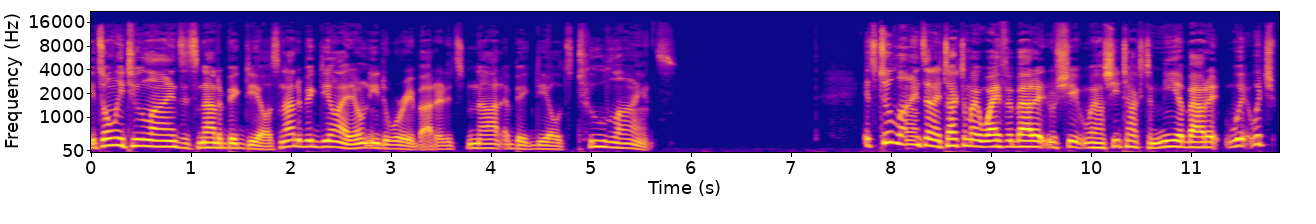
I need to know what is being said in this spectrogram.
It's only two lines. It's not a big deal. It's not a big deal. I don't need to worry about it. It's not a big deal. It's two lines. It's two lines, and I talked to my wife about it. She well, she talks to me about it, which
